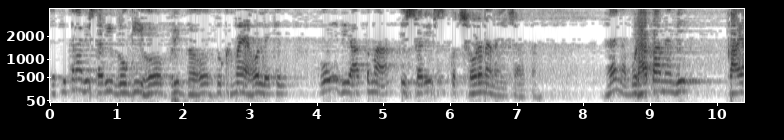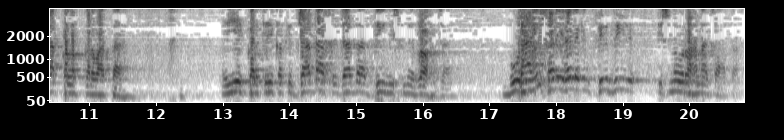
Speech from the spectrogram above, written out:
तो कितना भी शरीर रोगी हो, वृद्ध हो, दुखमय हो, लेकिन कोई भी आत्मा इस शरीर को छोड़ना नहीं चाहता है। है ना? बुढ़ापा में भी काया कलप करवाता है। ये करके करके ज़्यादा से ज़्यादा दिन इसमें रह जाए। बूढ़ा ही शरीर है, लेकिन फिर भी इसमें वो रहना चाहता है।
